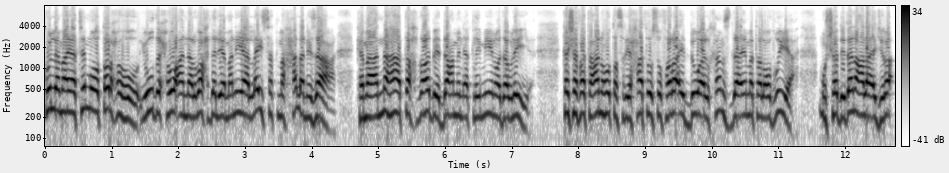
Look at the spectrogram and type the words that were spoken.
كل ما يتم طرحه يوضح أن الوحدة اليمنية ليست محل نزاع كما أنها تحظى بدعم إقليمي ودولي. كشفت عنه تصريحات سفراء الدول الخمس دائمة العضوية مشددا على إجراء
